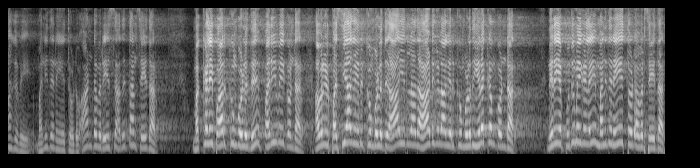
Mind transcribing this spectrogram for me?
ஆகவே மனித நேயத்தோடு ஆண்டவர் இயேசு அதைத்தான் செய்தார். மக்களை பார்க்கும் பொழுது பரிவை கொண்டார். அவர்கள் பசியாக இருக்கும் பொழுது ஆயிரலாத ஆடுகளாக இருக்கும் பொழுது இரக்கம் கொண்டார். நிறைய புதுமைகளை மனித நேயத்தோடு அவர் செய்தார்.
